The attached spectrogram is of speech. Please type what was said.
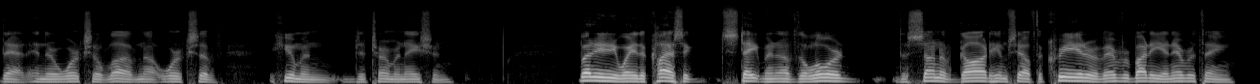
that, and they're works of love, not works of human determination. But anyway, the classic statement of the Lord, the Son of God Himself, the Creator of everybody and everything.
